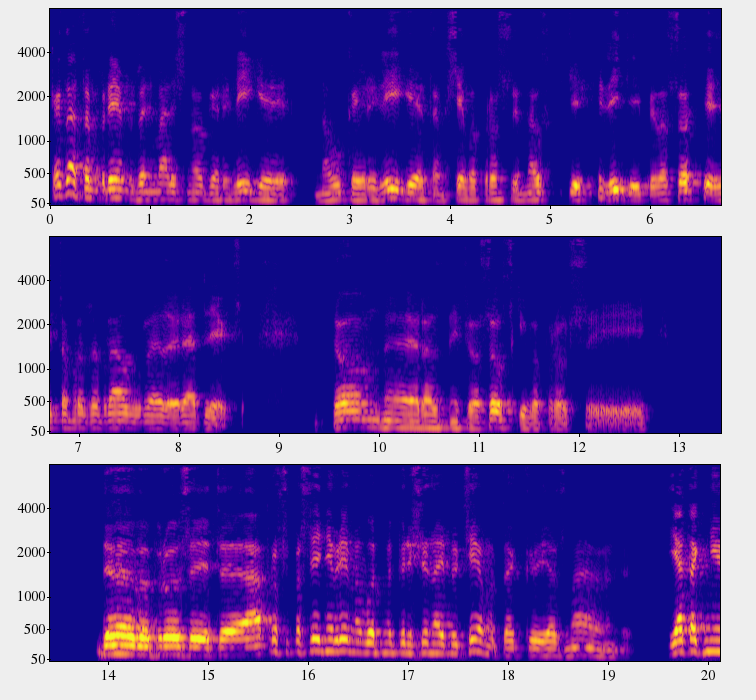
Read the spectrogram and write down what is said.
Когда-то время занимались много религией, наукой и религией, там все вопросы науки, религии, философии, и там разобрал ряд лекций. Потом э, разные философские вопросы. Да, вопросы это... А просто в последнее время вот мы перешли на эту тему, так я знаю, я так не,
